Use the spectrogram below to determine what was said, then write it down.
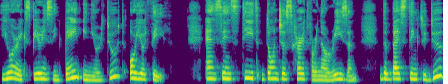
you are experiencing pain in your tooth or your teeth. And since teeth don't just hurt for no reason, the best thing to do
